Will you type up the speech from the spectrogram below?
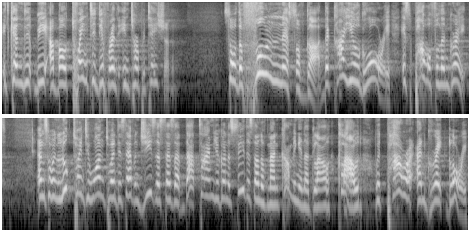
it can be about 20 different interpretation. So the fullness of God, the Kayil glory, is powerful and great. And so in Luke 21 27, Jesus says, At that time you're going to see the Son of Man coming in a cloud with power and great glory.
